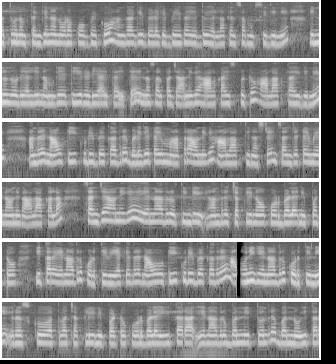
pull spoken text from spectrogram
ಹೊತ್ತು ನಮ್ಮ ತಂಗಿನ ನೋಡೋಕೆ ಹೋಗಬೇಕು. ಹಾಗಾಗಿ ಬೆಳಗ್ಗೆ ಬೇಗ ಎದ್ದು ಎಲ್ಲ ಕೆಲಸ ಮುಗಿಸಿದ್ದೀನಿ. ಇನ್ನು ನೋಡಿ ಅಲ್ಲಿ ನಮಗೆ ಟೀ ರೆಡಿ ಆಯ್ತೈತೆ. ಇನ್ನು ಸ್ವಲ್ಪ ಜಾನಿಗೆ ಹಾಲು ಕಾಯಿಸ್ಬಿಟ್ಟು ಹಾಲು ಹಾಕ್ತಾ ಇದ್ದೀನಿ. ಅಂದರೆ ನಾವು ಟೀ ಕುಡಿಬೇಕಾದ್ರೆ ಬೆಳಗ್ಗೆ ಟೈಮ್ ಮಾತ್ರ ಅವನಿಗೆ ಹಾಲು ಹಾಕ್ತೀನಿ ಅಷ್ಟೇ. ಇನ್ನು ಸಂಜೆ ಟೈಮ್ ಏನು ಅವನಿಗೆ ಹಾಲು ಹಾಕಲ್ಲ. ಸಂಜೆ ಅವನಿಗೆ ಏನಾದರೂ ತಿಂಡಿ, ಅಂದರೆ ಚಕ್ಲಿನೋ, ಕೋಡ್ಬಳೆ, ನಿಪ್ಪಟ್ಟು ಈ ಥರ ಏನಾದರೂ ಕೊಡ್ತೀವಿ. ಯಾಕೆಂದರೆ ನಾವು ಟೀ ಕುಡಿಬೇಕಾದ್ರೆ ಅವನಿಗೆ ಏನಾದರೂ ಕೊಡ್ತೀನಿ. ರಸ್ಕು ಅಥವಾ ಚಕ್ಲಿ, ನಿಪ್ಪಟ್ಟು, ಕೋಡ್ಬಳೆ ಈ ಥರ ಏನಾದರೂ ಬನ್ನಿತ್ತು ಅಂದರೆ ಬನ್ನು, ಈ ಥರ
